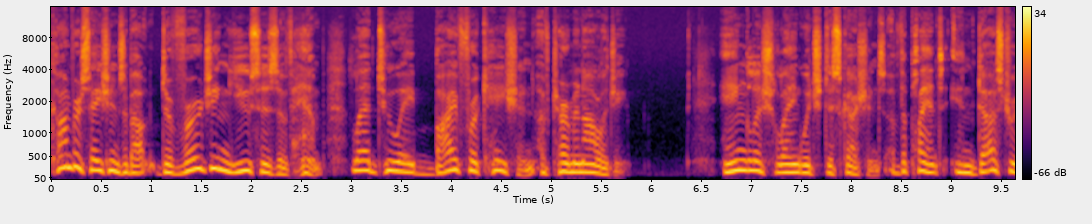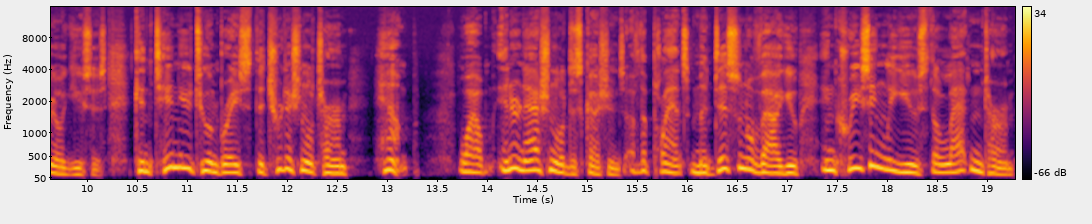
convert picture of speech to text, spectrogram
conversations about diverging uses of hemp led to a bifurcation of terminology. English language discussions of the plant's industrial uses continued to embrace the traditional term hemp, while international discussions of the plant's medicinal value increasingly used the Latin term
